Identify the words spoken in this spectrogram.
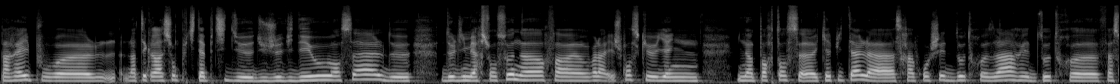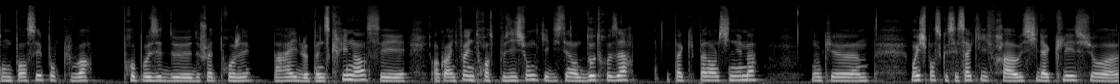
Pareil pour euh, l'intégration petit à petit du, jeu vidéo en salle, de, de l'immersion sonore. Enfin, voilà. Et je pense qu'il y a une, une, importance euh, capitale à se rapprocher d'autres arts et d'autres façons de penser pour pouvoir proposer de, de chouettes projets. Pareil, l'open screen, hein, c'est encore une fois une transposition qui existait dans d'autres arts, et pas, pas dans le cinéma. Donc euh, oui, je pense que c'est ça qui fera aussi la clé sur euh,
